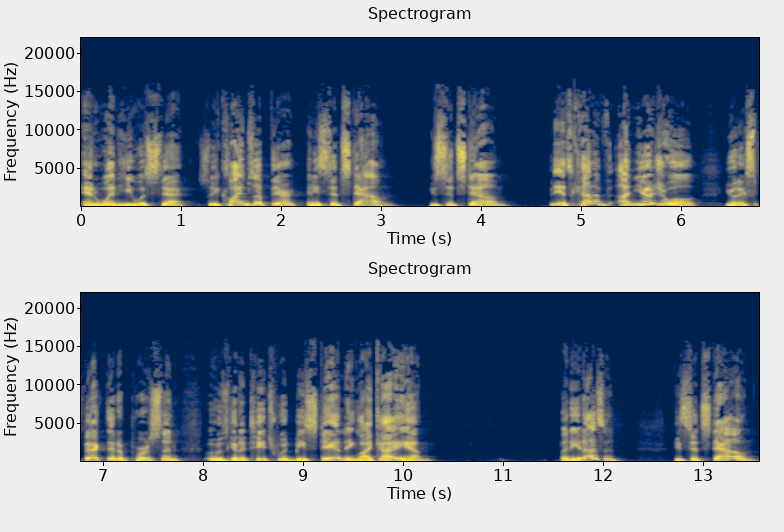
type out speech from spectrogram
and when he was set. So he climbs up there and he sits down. He sits down. It's kind of unusual. You would expect that a person who's going to teach would be standing like I am. But he doesn't. He sits down.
